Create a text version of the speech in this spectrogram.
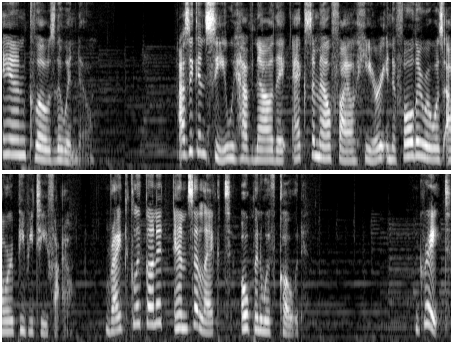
and close the window. As you can see, we have now the XML file here in the folder where was our PPT file. Right-click on it and select Open with Code. Great!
